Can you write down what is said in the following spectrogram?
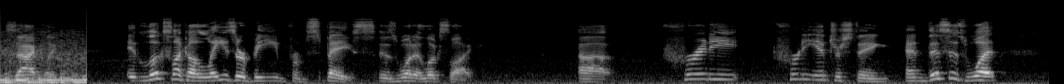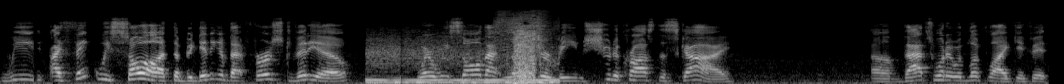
Exactly. It looks like a laser beam from space, is what it looks like. Uh, pretty, pretty interesting. And this is what we, I think we saw at the beginning of that first video, where we saw that laser beam shoot across the sky. Um, that's what it would look like if it,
